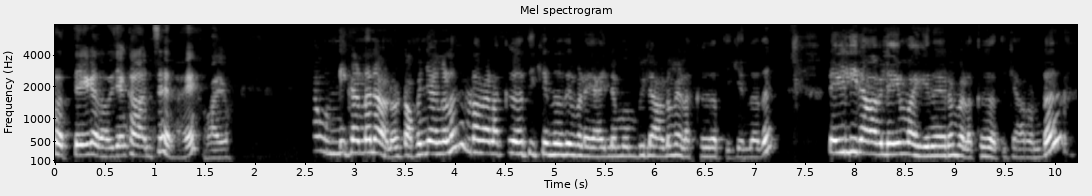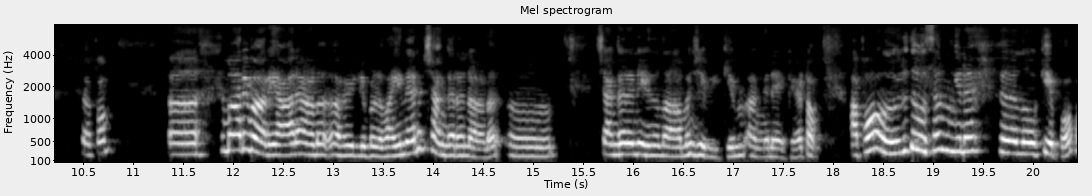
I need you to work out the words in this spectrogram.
പ്രത്യേകത. അത് ഞാൻ കാണിച്ചു തരാമേ വായോ. ഉണ്ണിക്കണ്ണനാണ് കേട്ടോ. അപ്പം ഞങ്ങൾ ഇവിടെ വിളക്ക് കത്തിക്കുന്നത് ഇവിടെ അതിന്റെ മുമ്പിലാണ് വിളക്ക് കത്തിക്കുന്നത്. ഡെയിലി രാവിലെയും വൈകുന്നേരം വിളക്ക് കത്തിക്കാറുണ്ട്. അപ്പം മാറി മാറി ആരാണ് അവൈലബിൾ വൈകുന്നേരം ശങ്കരനാണ്. ശങ്കരൻ ഇരുന്ന് നാമം ജപിക്കും അങ്ങനെയൊക്കെ കേട്ടോ. അപ്പോൾ ഒരു ദിവസം ഇങ്ങനെ നോക്കിയപ്പോൾ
